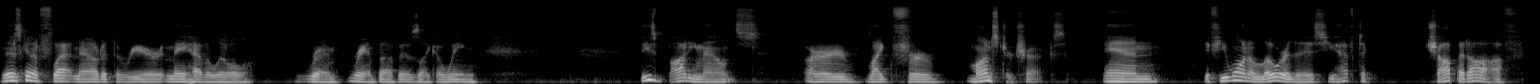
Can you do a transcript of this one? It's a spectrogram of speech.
then it's going to flatten out at the rear. It may have a little ramp, ramp up as like a wing. These body mounts are like for monster trucks. And if you want to lower this, you have to chop it off.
